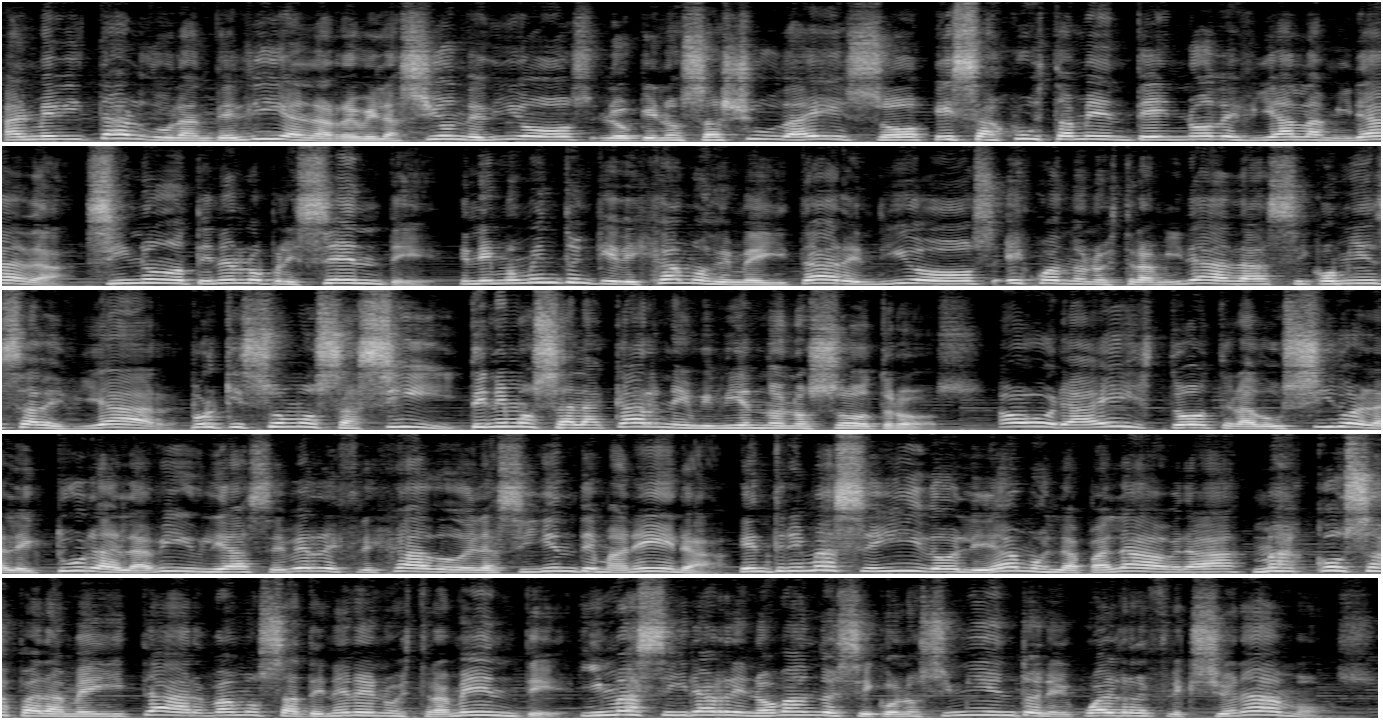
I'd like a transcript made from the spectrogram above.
Al meditar durante el día en la revelación de Dios, lo que nos ayuda a eso es a justamente no desviar la mirada, sino tenerlo presente. En el momento en que dejamos de meditar en Dios es cuando nuestra mirada se comienza a desviar, porque somos somos así, tenemos a la carne viviendo nosotros. Ahora esto, traducido a la lectura de la Biblia, se ve reflejado de la siguiente manera. Entre más seguido leamos la palabra, más cosas para meditar vamos a tener en nuestra mente, y más se irá renovando ese conocimiento en el cual reflexionamos.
